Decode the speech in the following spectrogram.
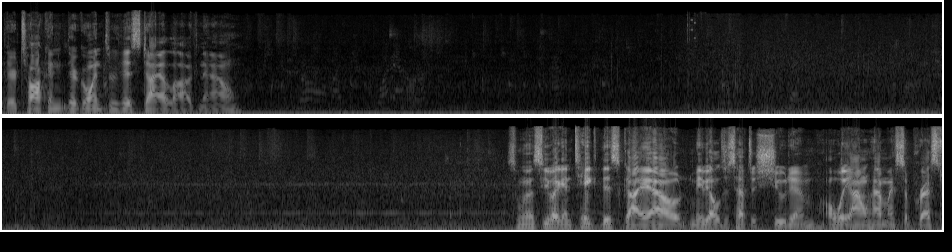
They're talking, they're going through this dialogue now. So I'm gonna see if I can take this guy out. Maybe I'll just have to shoot him. Oh wait, I don't have my suppressed,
